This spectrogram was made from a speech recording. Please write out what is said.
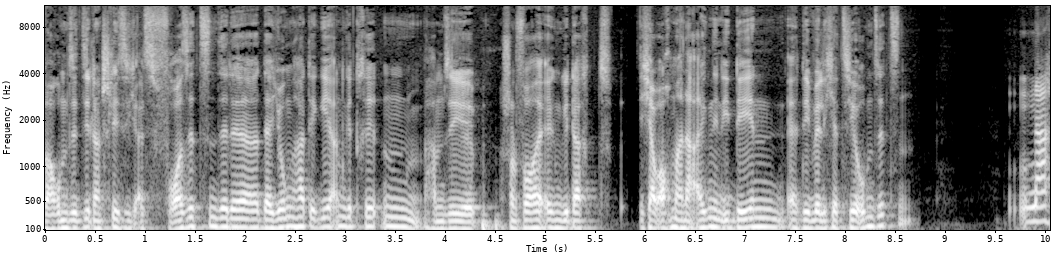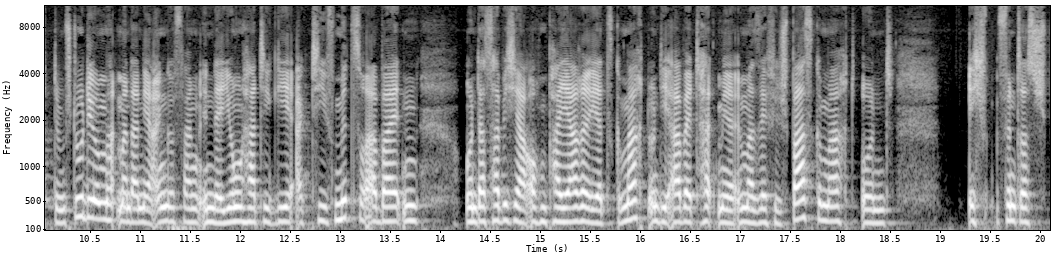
Warum sind Sie dann schließlich als Vorsitzende der, der jungen HTG angetreten? Haben Sie schon vorher irgendwie gedacht, ich habe auch meine eigenen Ideen, äh, die will ich jetzt hier umsetzen? Nach dem Studium hat man dann ja angefangen, in der jungen HTG aktiv mitzuarbeiten. Und das habe ich ja auch ein paar Jahre jetzt gemacht und die Arbeit hat mir immer sehr viel Spaß gemacht und ich finde das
